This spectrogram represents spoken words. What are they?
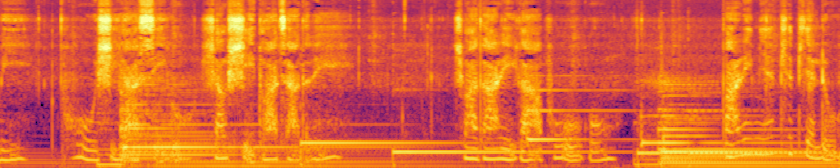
ပြီးအဖိုးရှိရာစီကိုရောက်ရှိသွားကြတဲ့ရွာသားတွေကအဖိုးကိုဘာရီမြန်းဖြစ်ဖြစ်လို့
